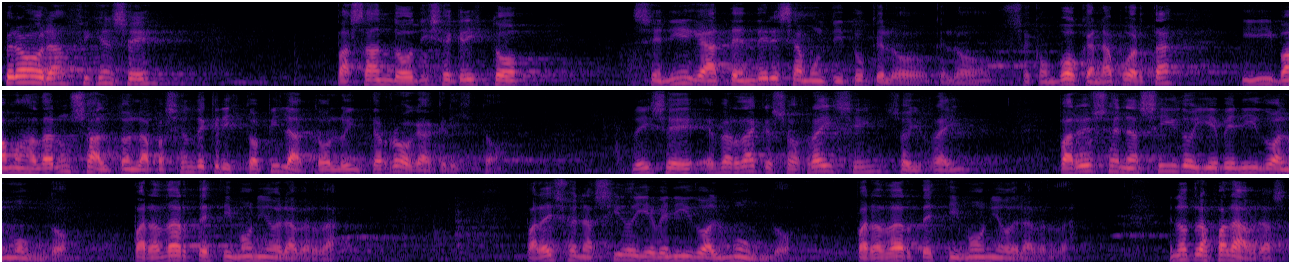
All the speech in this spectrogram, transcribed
Pero ahora, fíjense, pasando, dice Cristo, se niega a atender esa multitud que, lo, que lo, se convoca en la puerta y vamos a dar un salto en la pasión de Cristo. Pilato lo interroga a Cristo. Le dice, ¿es verdad que sos rey? Sí, soy rey. Para eso he nacido y he venido al mundo, para dar testimonio de la verdad. Para eso he nacido y he venido al mundo, para dar testimonio de la verdad. En otras palabras,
